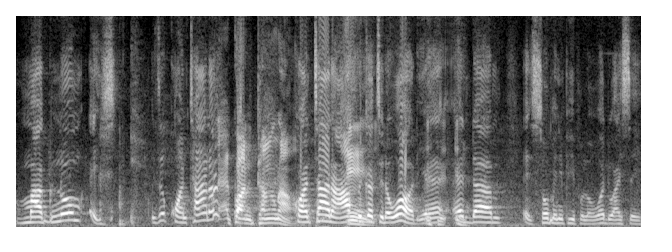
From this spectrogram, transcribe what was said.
Magnum. Hey, is it Quantana? Quantana. Quantana, Africa Eh. to the world. Yeah. and um, hey, so many people. Or what do I say?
